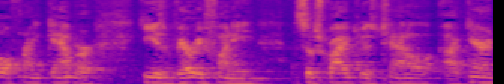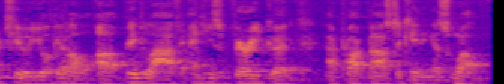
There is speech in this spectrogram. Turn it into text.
Follow Frank Gambler. He is very funny. Subscribe to his channel. I guarantee you, you'll get a, a big laugh, and he's very good at prognosticating as well.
